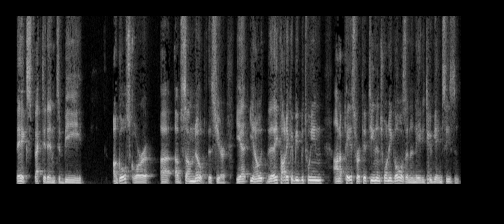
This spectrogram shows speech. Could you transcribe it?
They expected him to be a goal scorer uh, of some note this year. Yet, you know, they thought he could be between on a pace for 15 and 20 goals in an 82 game season.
